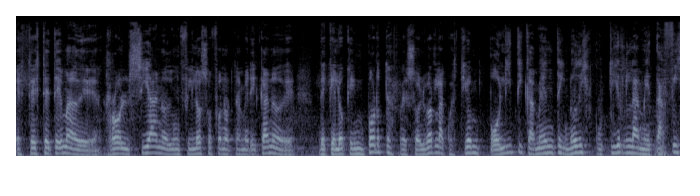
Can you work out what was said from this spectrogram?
este, este tema de Rawlsiano, de un filósofo norteamericano, de, de que lo que importa es resolver la cuestión políticamente y no discutirla metafísicamente,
